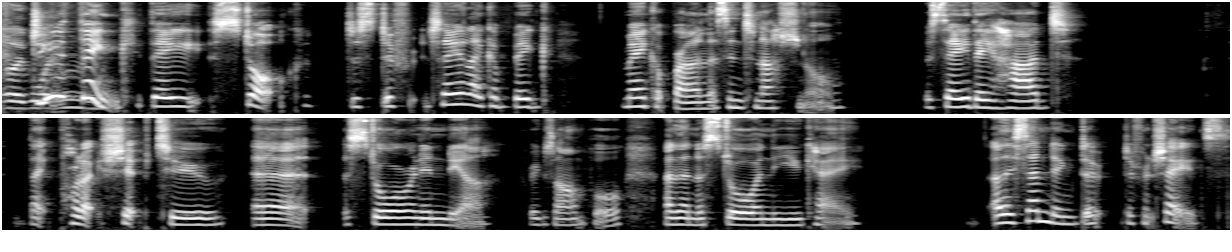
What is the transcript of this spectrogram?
Like Do you women. think they stock just different? Say, like a big makeup brand that's international, but say they had like product shipped to a, a store in India, for example, and then a store in the UK. Are they sending di- different shades?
